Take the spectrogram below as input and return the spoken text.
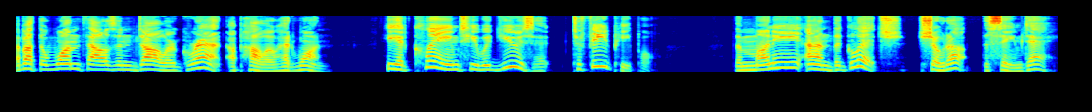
about the $1,000 grant Apollo had won. He had claimed he would use it to feed people. The money and the glitch showed up the same day.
